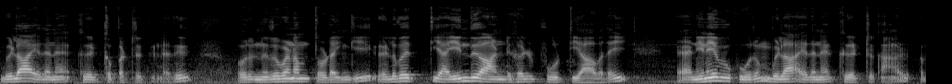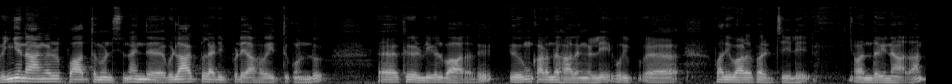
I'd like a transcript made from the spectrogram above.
விழா எதென கேட்கப்பட்டிருக்கின்றது? ஒரு நிறுவனம் தொடங்கி எழுபத்தி ஐந்து ஆண்டுகள் பூர்த்தியாவதை நினைவு கூறும் விழா எதனை கேட்டிருக்காங்க. அப்போ இங்கே நாங்கள் பார்த்தோம்னு சொன்னால் இந்த விழாக்கள் அடிப்படையாக வைத்துக்கொண்டு கேள்விகள் வாரது. இதுவும் கடந்த காலங்களிலே குறி பதிவாளர் பரீட்சையிலே வந்த வினாதான்.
